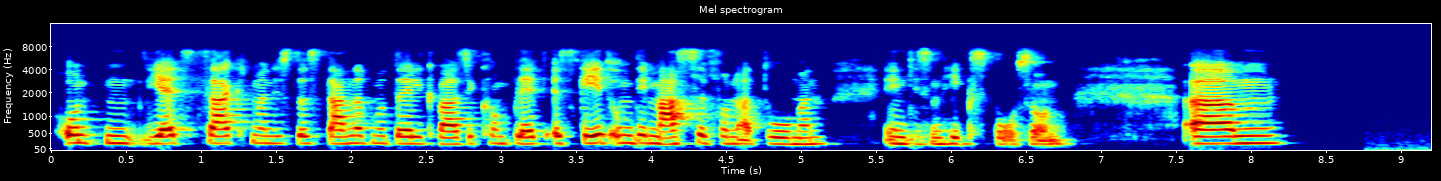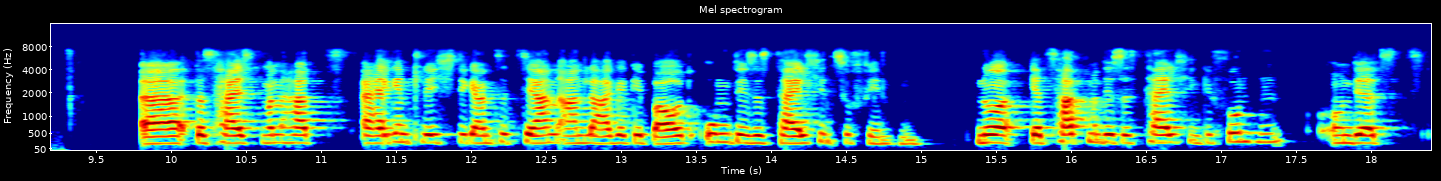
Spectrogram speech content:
Und jetzt sagt man, ist das Standardmodell quasi komplett. Es geht um die Masse von Atomen in diesem Higgs-Boson. Ähm, äh, das heißt, man hat eigentlich die ganze CERN-Anlage gebaut, um dieses Teilchen zu finden. Nur jetzt hat man dieses Teilchen gefunden und jetzt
